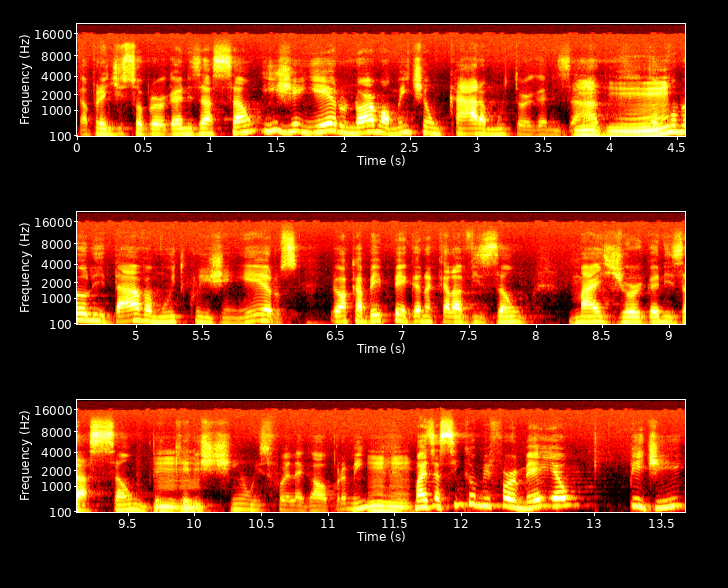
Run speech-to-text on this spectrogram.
aprendi sobre organização. Engenheiro normalmente é um cara muito organizado. Então, Uhum. como eu lidava muito com engenheiros, eu acabei pegando aquela visão mais de organização de Uhum. que eles tinham. Isso foi legal para mim. Uhum. Mas assim que eu me formei, eu pedi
